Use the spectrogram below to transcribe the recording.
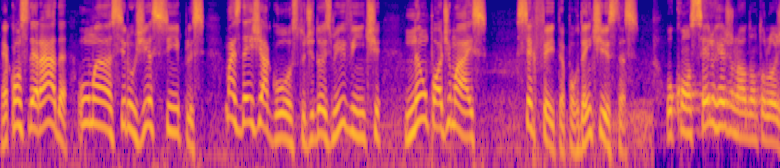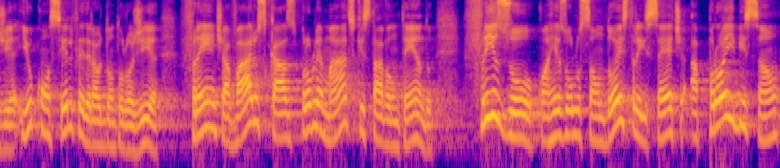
É considerada uma cirurgia simples, mas desde agosto de 2020 não pode mais ser feita por dentistas. O Conselho Regional de Odontologia e o Conselho Federal de Odontologia, frente a vários casos problemáticos que estavam tendo, frisou com a resolução 237 a proibição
